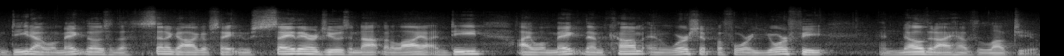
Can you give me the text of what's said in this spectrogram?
Indeed, I will make those of the synagogue of Satan who say they are Jews and not but a liar. Indeed, I will make them come and worship before your feet and know that I have loved you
